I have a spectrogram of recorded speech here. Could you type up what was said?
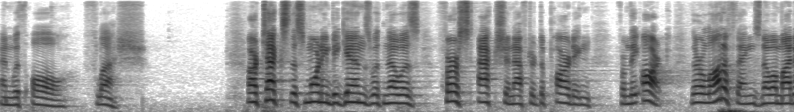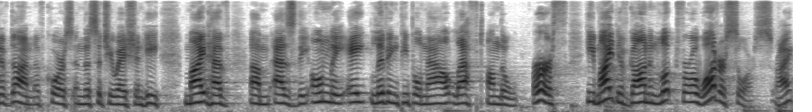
and with all flesh. Our text this morning begins with Noah's first action after departing from the ark. There are a lot of things Noah might have done, of course, in this situation. He might have, um, as the only eight living people now left on the earth, he might have gone and looked for a water source, right?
